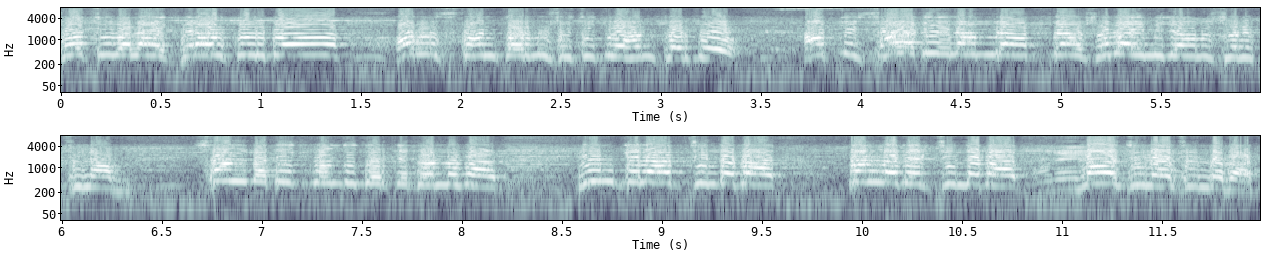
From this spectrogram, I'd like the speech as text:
সচিবালয় ঘেরাও করব, অনুষ্ঠান কর্মসূচি গ্রহণ করব। আজকে সারাদিন আমরা আপনারা সবাই মিলে অনুষ্ঠানে ছিলাম। সাংবাদিক বন্ধুদেরকে ধন্যবাদ ইনকিলাব জিন্দাবাদ বাংলাদেশ জিন্দাবাদ লাল জিন্দাবাদ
